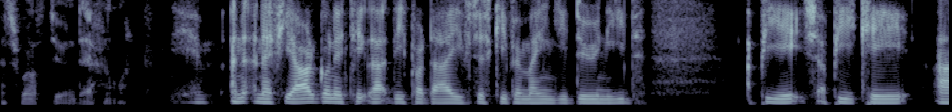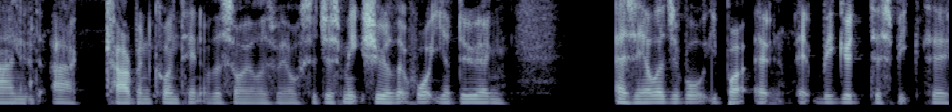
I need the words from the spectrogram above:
It's worth doing definitely. Yeah, and and if you are going to take that deeper dive, just keep in mind you do need a pH, a pK, and yeah. a carbon content of the soil as well. So just make sure that what you're doing is eligible. But it, it'd be good to speak to,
